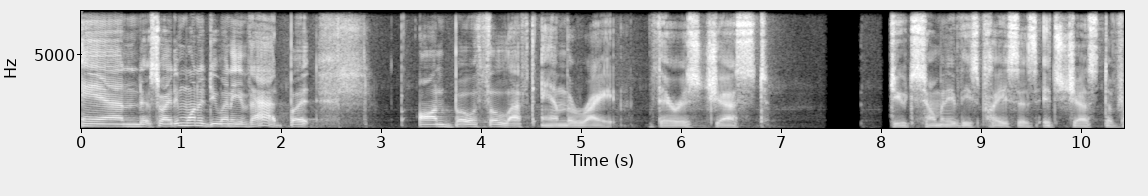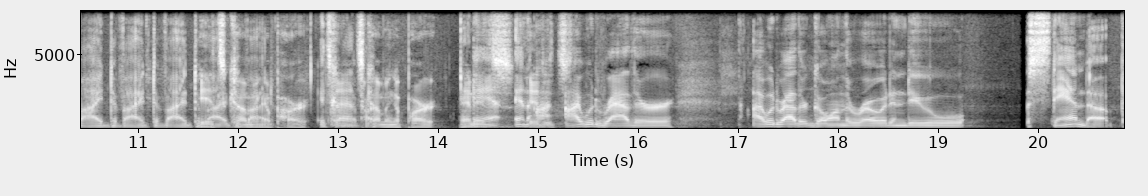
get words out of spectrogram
and so I didn't want to do any of that. But on both the left and the right, there is just dude, so many of these places, it's just divide, divide, divide, divide. It's coming divide. apart. It's That's coming apart. And, and it's and it's, I, I, would rather I would rather go on the road and do stand up,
